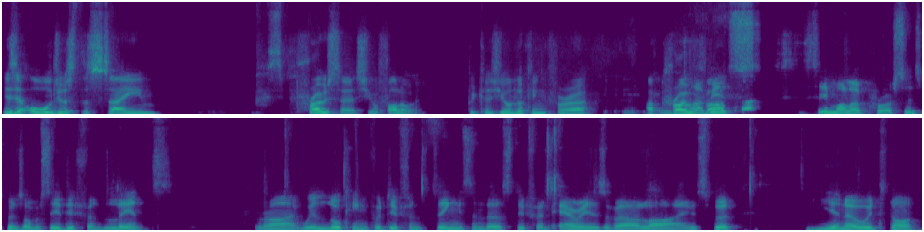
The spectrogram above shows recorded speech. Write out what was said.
is it all just the same process you're following because you're looking for a, a profile? A similar process, but it's obviously a different lens. Right. We're looking for different things in those different areas of our lives, but you know, it's not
